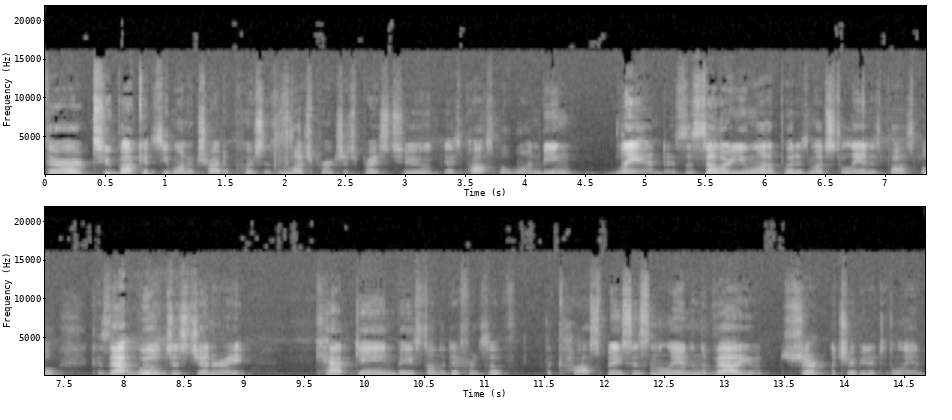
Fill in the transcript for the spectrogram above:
there are two buckets you want to try to push as much purchase price to as possible. One being land. As the seller, you want to put as much to land as possible because that will just generate cap gain based on the difference of the cost basis in the land and the value Sure. attributed to the land.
